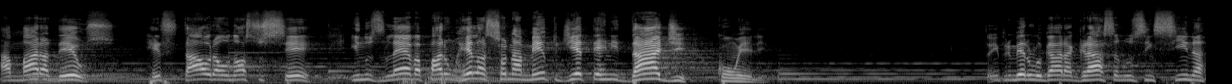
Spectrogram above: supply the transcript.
amar a Deus restaura o nosso ser e nos leva para um relacionamento de eternidade com Ele. Então, em primeiro lugar, a graça nos ensina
